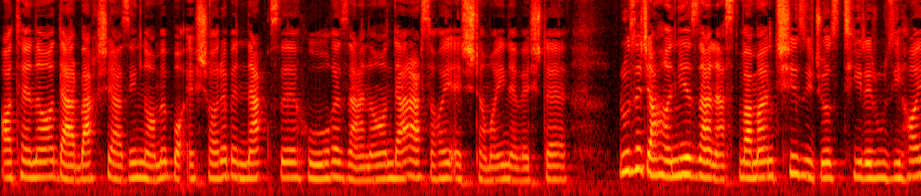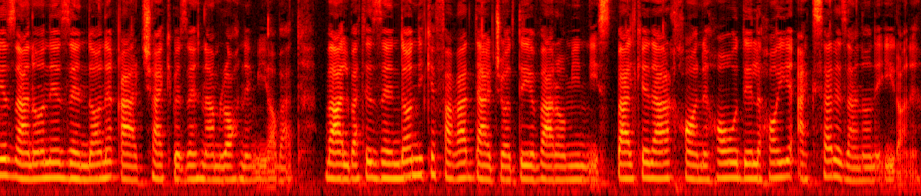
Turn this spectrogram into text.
آتنا در بخشی از این نامه با اشاره به نقض حقوق زنان در عرصه های اجتماعی نوشته روز جهانی زن است و من چیزی جز تیر روزی های زنان زندان قرچک به ذهنم راه نمییابد و البته زندانی که فقط در جاده ورامین نیست بلکه در خانه ها و دلهای اکثر زنان ایرانه.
